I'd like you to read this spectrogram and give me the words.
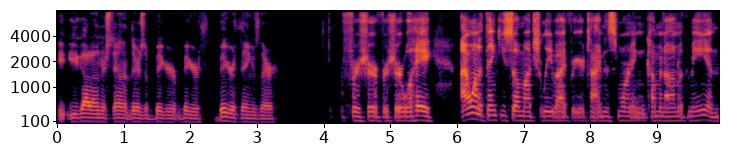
you, you got to understand that there's a bigger, bigger, bigger things there. For sure, for sure. Well, hey, I want to thank you so much, Levi, for your time this morning and coming on with me, and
